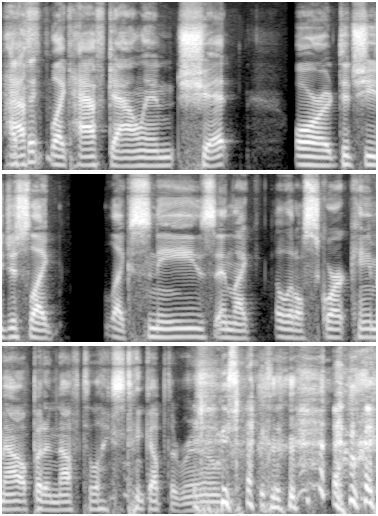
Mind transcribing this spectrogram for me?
half think- like half gallon shit, or did she just like like sneeze and like a little squirt came out, but enough to like stink up the room. exactly. and like,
